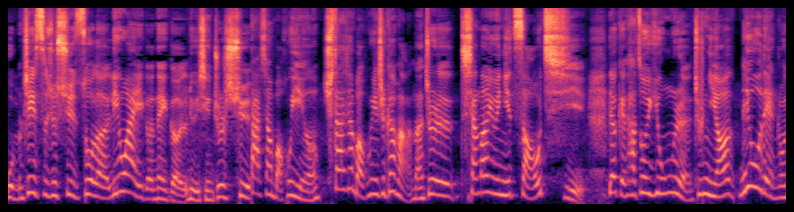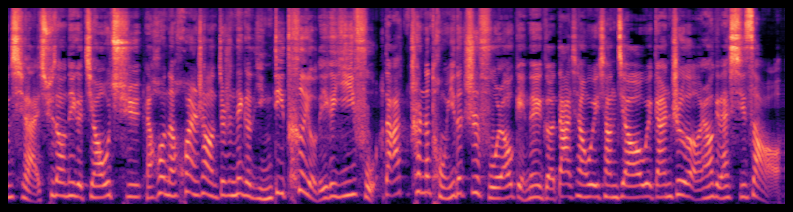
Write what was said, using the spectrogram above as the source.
我们这次就去做。做了另外一个那个旅行，就是去大象保护营。去大象保护营是干嘛呢？就是相当于你早起要给他做佣人，就是你要六点钟起来去到那个郊区，然后呢换上就是那个营地特有的一个衣服，大家穿着统一的制服，然后给那个大象喂香蕉、喂甘蔗，然后给它洗澡。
